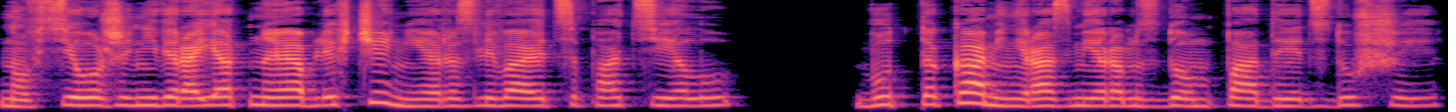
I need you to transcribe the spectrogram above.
Но все же невероятное облегчение разливается по телу будто камень размером с дом падает с души.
